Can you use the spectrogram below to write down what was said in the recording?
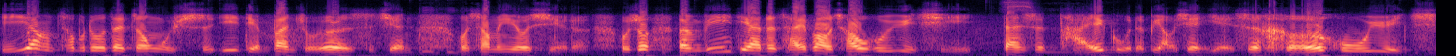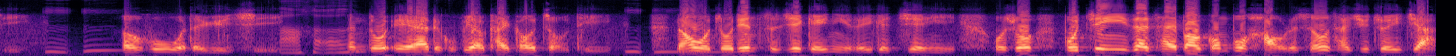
一样，差不多在中午十一点半左右的时间，我上面又写了，我说 NVIDIA 的财报超乎预期，但是台股的表现也是合乎预期。嗯嗯。合乎我的预期，很多 AI 的股票开高走低，然后我昨天直接给你了一个建议，我说不建议在财报公布好的时候才去追价，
